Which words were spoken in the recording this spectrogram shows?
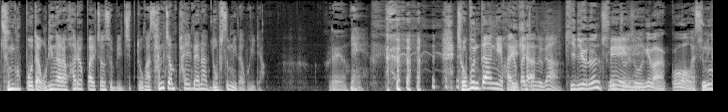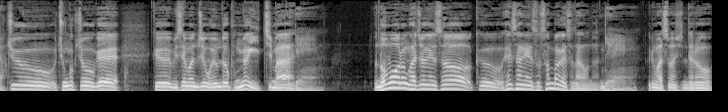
중국보다 우리나라 화력 발전소 밀집도가 3.8배나 높습니다, 오히려. 그래요? 예. 좁은 아니, 화력 그러니까 발전소가 기류는 중국 예, 쪽에서 예. 오는 게 맞고 맞습니다. 중국 주 중국 쪽에 그 미세먼지 오염도가 분명히 있지만 예. 넘어오는 과정에서 그 해상에서 선박에서 나오는 예. 그리고 말씀하신 대로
